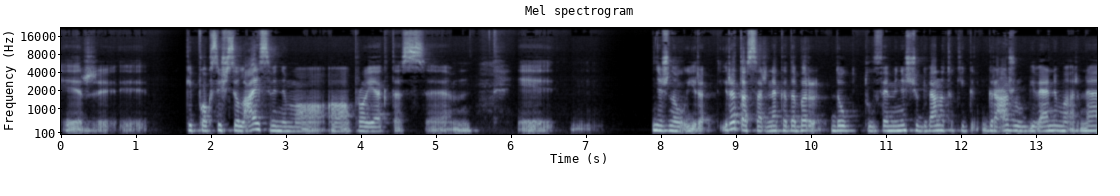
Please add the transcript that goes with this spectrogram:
Ir kaip koks išsilaisvinimo projektas nežinau, yra, yra tas ar ne, kad dabar daug tų feminiščių gyvena tokį gražų gyvenimą ar ne,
